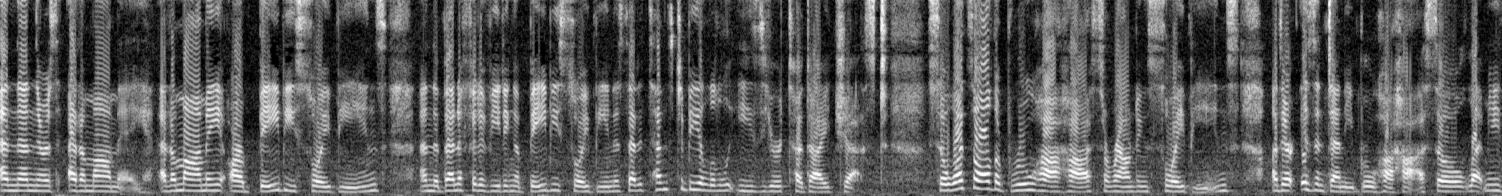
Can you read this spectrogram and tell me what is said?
And then there's edamame. Edamame are baby soybeans, and the benefit of eating a baby soybean is that it tends to be a little easier to digest. So, what's all the brouhaha surrounding soybeans? Uh, there isn't any brouhaha, so let me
